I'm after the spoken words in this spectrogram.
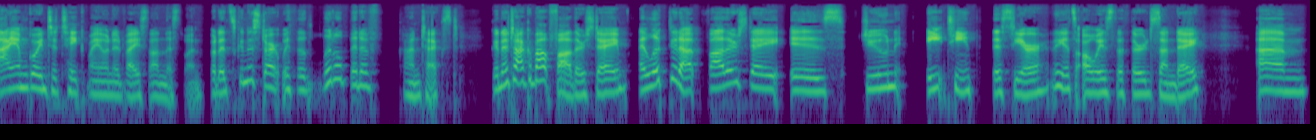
I am going to take my own advice on this one, but it's going to start with a little bit of context. going to talk about Father's Day. I looked it up. Father's Day is June 18th this year. I think it's always the third Sunday. Um,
